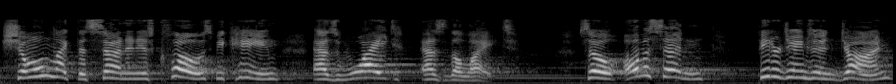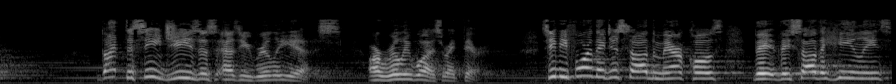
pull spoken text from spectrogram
shone like the sun and his clothes became as white as the light. So all of a sudden, Peter, James, and John got to see Jesus as he really is, or really was right there. See, before they just saw the miracles, they, they saw the healings,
